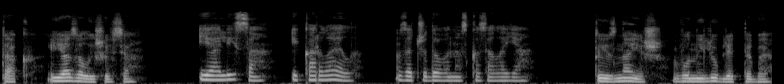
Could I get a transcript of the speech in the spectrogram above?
Так, я залишився. І Аліса, і Карлайл, зачудовано сказала я. Ти знаєш, вони люблять тебе.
